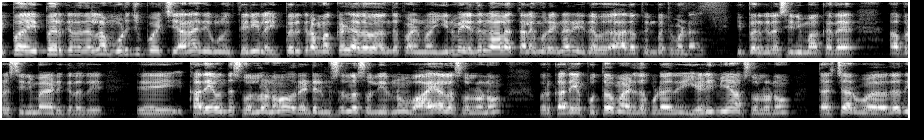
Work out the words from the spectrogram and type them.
இப்போ இப்போ இருக்கிறதெல்லாம் முடிஞ்சு போயிடுச்சு. ஆனால் இது உங்களுக்கு தெரியல. இப்போ இருக்கிற மக்கள் அதை வந்து இனிமேல் எதிர்கால தலைமுறையினர் இதை அதை பின்பற்ற மாட்டாங்க. இப்போ இருக்கிற சினிமா கதை அப்புறம் சினிமா எடுக்கிறது கதையை வந்து சொல்லணும். ரெண்டு நிமிஷத்தில் சொல்லிடணும். வாயால் சொல்லணும். ஒரு கதையை புத்தகமாக எழுதக்கூடாது. எளிமையாக சொல்லணும். தற்சார்பு அதாவது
